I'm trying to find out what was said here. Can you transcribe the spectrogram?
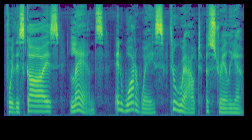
for the skies, lands, and waterways throughout Australia.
